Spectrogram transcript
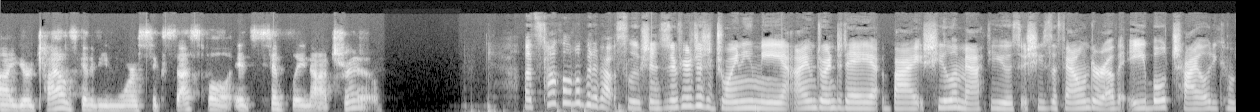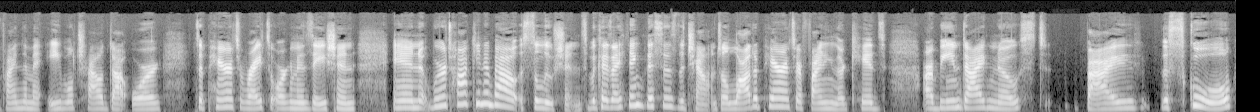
uh, your child's going to be more successful. It's simply not true. Let's talk a little bit about solutions. And if you're just joining me, I'm joined today by Sheila Matthews. She's the founder of Able Child. You can find them at ablechild.org. It's a parents' rights organization. And we're talking about solutions because I think this is the challenge. A lot of parents are finding their kids are being diagnosed by the school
